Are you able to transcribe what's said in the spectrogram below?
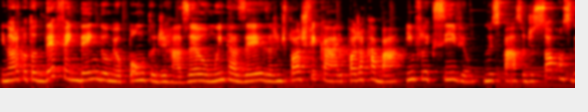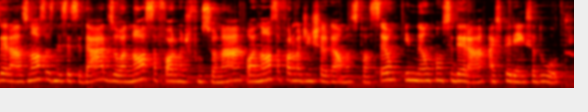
E na hora que eu estou defendendo o meu ponto de razão, muitas vezes a gente pode ficar e pode acabar inflexível no espaço de só considerar as nossas necessidades ou a nossa forma de funcionar ou a nossa forma de enxergar uma situação situação e não considerar a experiência do outro.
